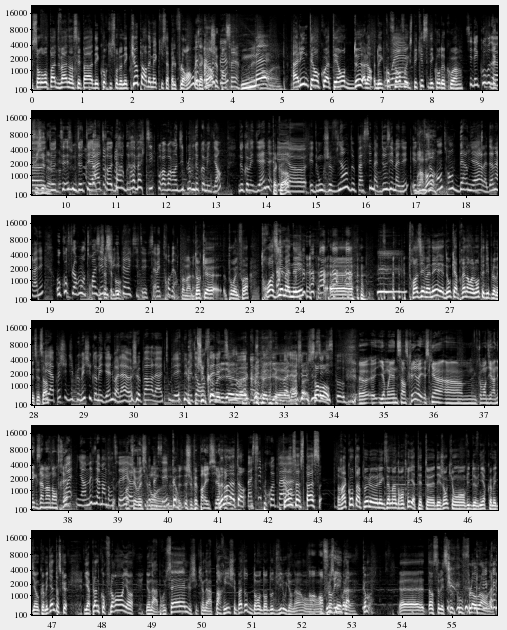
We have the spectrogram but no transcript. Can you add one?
Sandro pas de vanne, hein, c'est pas des cours qui sont donnés que par des mecs qui s'appellent Florent, on est Ah, d'accord je Mais- euh, Aline, t'es en quoi? T'es en deux. Alors, des cours Ouais. Florent, faut expliquer, c'est des cours de quoi? C'est des cours De de, cuisine. de thé- de théâtre, d'art dramatique pour avoir un diplôme de comédien, de comédienne. Et, D'accord. euh, et donc je viens de passer ma deuxième année. Et Bravo. donc je rentre en dernière, la dernière année, au cours Florent en troisième. Et ça, Et, je c'est suis beau. hyper excitée. Ça va être trop bien. pas mal. Donc, euh, pour une fois, troisième année. euh, troisième année, et donc après, normalement, t'es diplômé, c'est ça? Et après, je suis diplômée, je suis comédienne. Voilà, euh, je parle à tous les, les metteurs Je suis en scène. et comédienne, tout, euh, ouais, comédienne. voilà, je, je Sandro. suis dispo. Euh, Il y a moyen de s'inscrire. Est-ce qu'il y a un, un- comment dire un examen d'entrée? Ouais, il y a un examen d'entrée Ok euh, que ouais tu c'est peux bon. passer. euh, je vais pas réussir. Non, non, mais attends. Bah si, pourquoi pas. Comment ça se passe? Raconte un peu le- l'examen de rentrée. Il y a peut-être euh, des gens qui ont envie de devenir comédien ou comédienne parce qu'il y a plein de cours Florent. Il y, en- il y en a à Bruxelles, je sais qu'il y en a à Paris, je sais pas d'autres, dans dans d'autres villes où il y en a. En, En- en plus, Floride. mais voilà. Comment? Euh, non, c'est les six coups Florent là.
